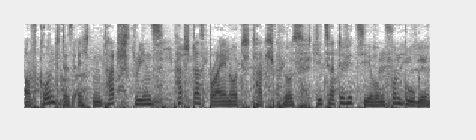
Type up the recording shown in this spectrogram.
Aufgrund des echten Touchscreens hat das Brainote Touch Plus die Zertifizierung von Google.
